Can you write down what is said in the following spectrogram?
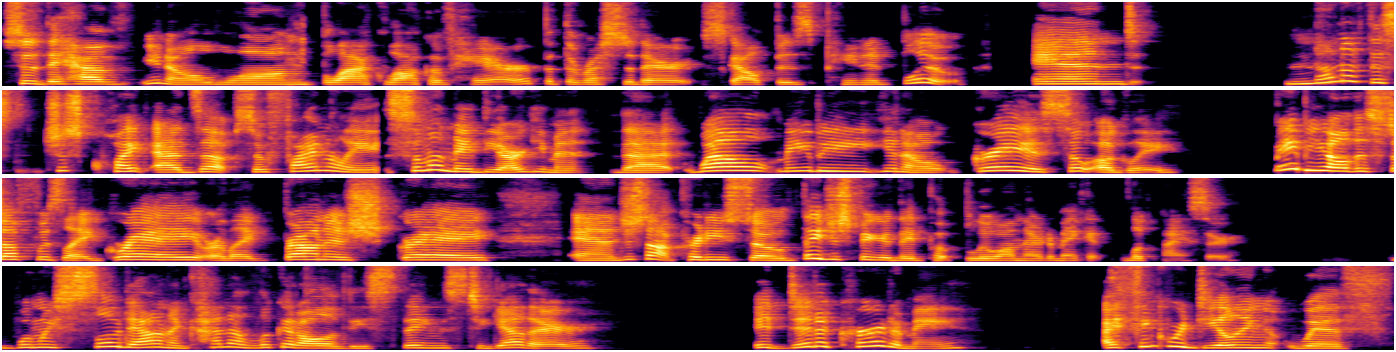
So they have, you know, a long black lock of hair, but the rest of their scalp is painted blue. And none of this just quite adds up. So finally, someone made the argument that, well, maybe, you know, gray is so ugly. Maybe all this stuff was like gray or like brownish gray and just not pretty. So they just figured they'd put blue on there to make it look nicer. When we slow down and kind of look at all of these things together, it did occur to me. I think we're dealing with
